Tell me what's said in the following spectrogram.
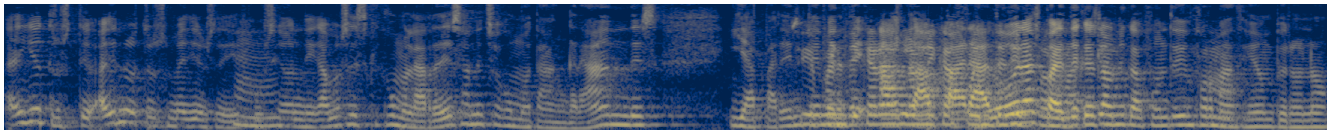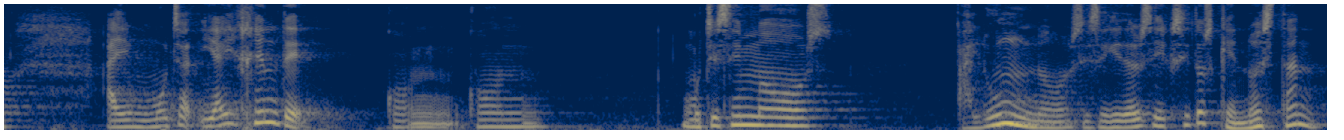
Hay otros, hay otros medios de difusión, digamos, es que como las redes han hecho como tan grandes y aparentemente acaparadoras, parece que es la única fuente de información, pero no. Hay mucha, y hay gente con, con muchísimos alumnos y seguidores y éxitos que no están,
